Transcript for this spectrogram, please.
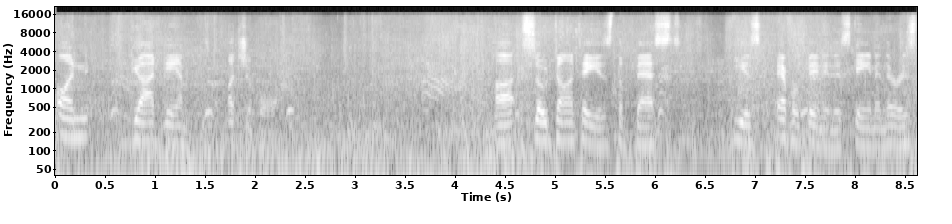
ungoddamn touchable. Uh, so Dante is the best he has ever been in this game, and there is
